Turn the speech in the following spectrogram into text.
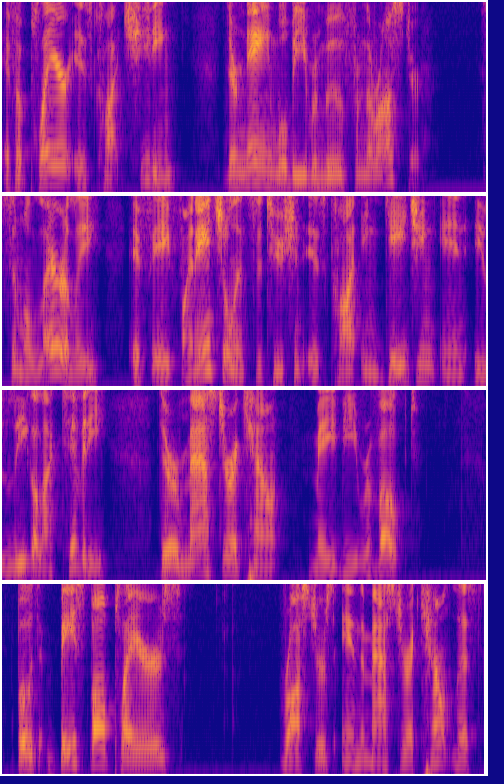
if a player is caught cheating, their name will be removed from the roster. Similarly, if a financial institution is caught engaging in illegal activity, their master account may be revoked. Both baseball players rosters, and the master account list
